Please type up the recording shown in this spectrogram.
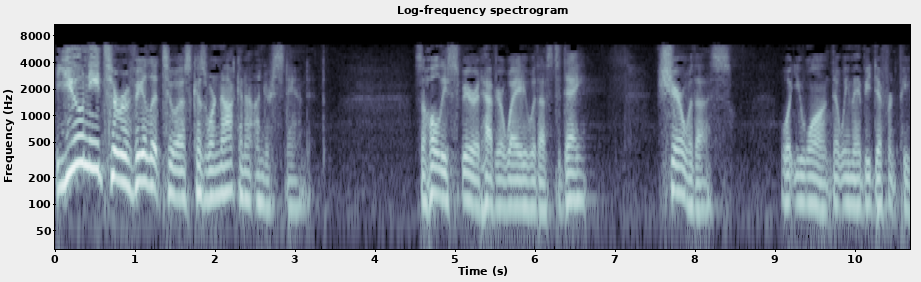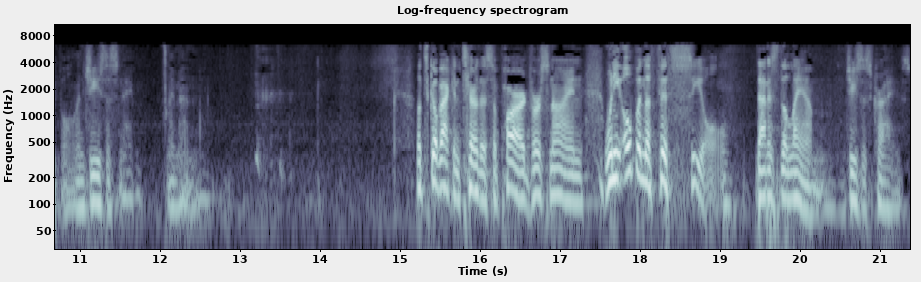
you need to reveal it to us because we're not going to understand it. So Holy Spirit, have your way with us today. Share with us what you want that we may be different people. In Jesus' name, amen. Let's go back and tear this apart. Verse 9. When he opened the fifth seal, that is the Lamb, Jesus Christ.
